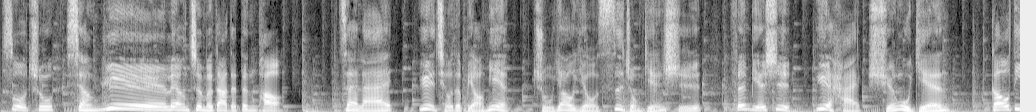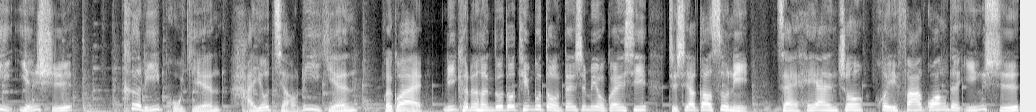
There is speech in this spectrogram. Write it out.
做出像月亮这么大的灯泡。再来，月球的表面主要有四种岩石，分别是月海玄武岩、高地岩石。克里普岩还有角礫岩，乖乖，你可能很多都听不懂，但是没有关系，只是要告诉你，在黑暗中会发光的萤石，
